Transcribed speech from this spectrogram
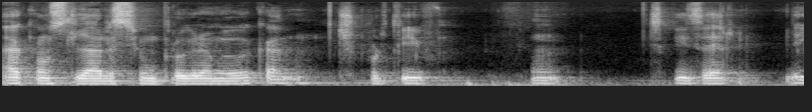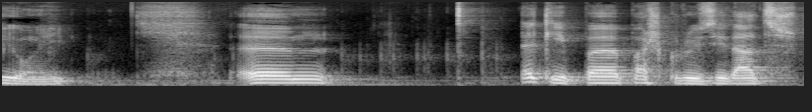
a aconselhar assim um programa bacana, desportivo. Hum, se quiserem, digam aí. Um, aqui para, para as curiosidades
